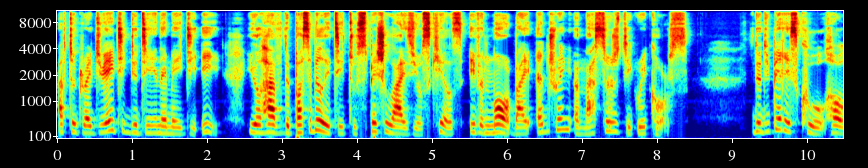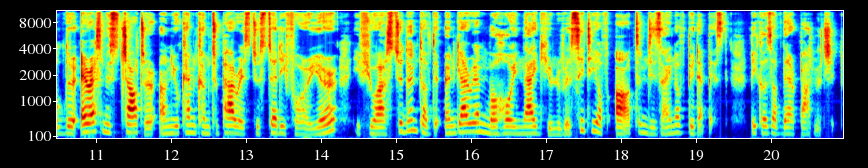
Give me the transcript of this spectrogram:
After graduating the DN MADE, you'll have the possibility to specialize your skills even more by entering a master's degree course. The Duperré School holds the Erasmus Charter and you can come to Paris to study for a year if you are a student of the Hungarian Moholy Nagy University of Art and Design of Budapest because of their partnership.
